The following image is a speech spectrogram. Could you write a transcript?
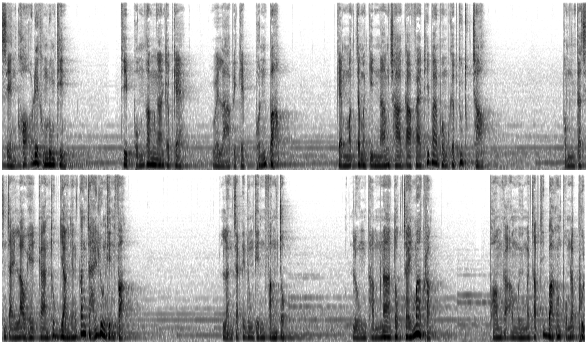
เสียงเคาะเรียกของลุงทิน ที่ผมทำงานกับแก เวลาไปเก็บผลปามแกมักจะมากินน้ำชากาแฟที่บ้านผมเกือบทุกๆเช้าผมจึงตัดสินใจเล่าเหตุการณ์ทุกอย่างอย่างตั้งใจให้ลุงทินฟัง หลังจากที่ลุงทินฟังจบ ลุงทำหน้าตกใจมากครับ พร้อมกับเอามือมาจับที่บ่าของผมและพูด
